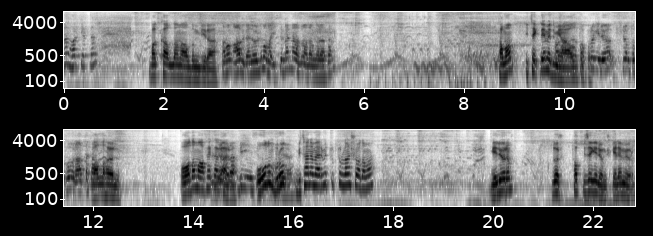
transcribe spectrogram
ben hakikaten. Bakkaldan aldım bira. Tamam abi ben öldüm ama ittirmen lazım adamları Hasan. Tamam itekleyemedim ya aldı top topu. bura geliyor. Tutuyorum topu rahatta kal. Vallahi öldüm. O adam AFK Ne galiba. kadar Oğlum Brock ya. bir tane mermi tuttur lan şu adama. Geliyorum. Dur top bize geliyormuş gelemiyorum.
